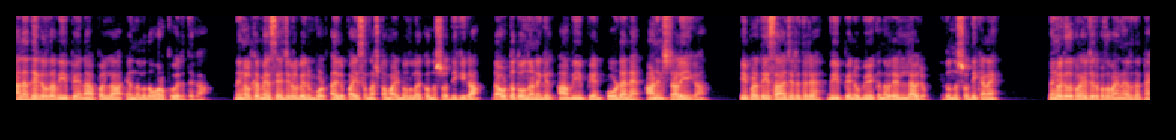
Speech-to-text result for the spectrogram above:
അനധികൃത വി പി എൻ ആപ്പല്ല എന്നുള്ളത് ഉറപ്പുവരുത്തുക നിങ്ങൾക്ക് മെസ്സേജുകൾ വരുമ്പോൾ അതിൽ പൈസ നഷ്ടമായിട്ടുണ്ടോ എന്നുള്ളതൊക്കെ ഒന്ന് ശ്രദ്ധിക്കുക. ഡൗട്ട് തോന്നുകയാണെങ്കിൽ ആ വി പി എൻ ഉടനെ അൺഇൻസ്റ്റാൾ ചെയ്യുക. ഇപ്പോഴത്തെ ഈ സാഹചര്യത്തിൽ വി പി എൻ ഉപയോഗിക്കുന്നവരെല്ലാവരും ഇതൊന്ന് ശ്രദ്ധിക്കണേ. നിങ്ങൾക്കത് പ്രയോജനപ്രദമായി നേരിടട്ടെ.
